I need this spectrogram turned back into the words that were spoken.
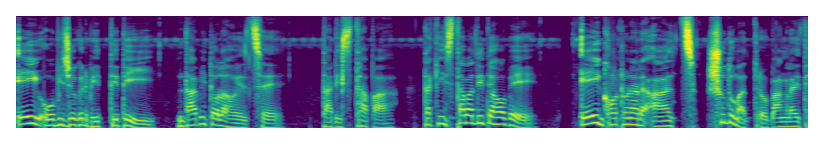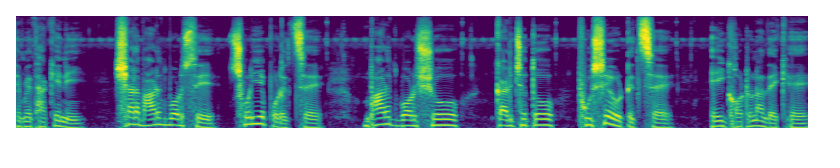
এই অভিযোগের ভিত্তিতেই দাবি তোলা হয়েছে, তার ইস্তফা। তাকে ইস্তফা দিতে হবে। এই ঘটনার আজ শুধুমাত্র বাংলায় থেমে থাকেনি, সারা ভারতবর্ষে ছড়িয়ে পড়েছে। ভারতবর্ষ কার্যত ফুসে উঠেছে এই ঘটনা দেখে।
